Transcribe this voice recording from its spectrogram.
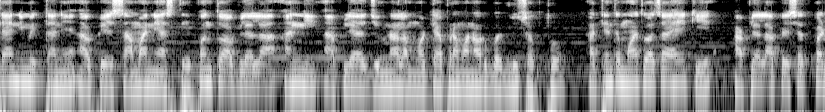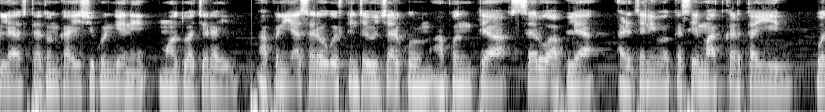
त्या निमित्ताने अपयश सामान्य असते पण तो आपल्याला आणि आपल्या जीवनाला मोठ्या प्रमाणावर बदलू शकतो. अत्यंत महत्त्वाचं आहे की आपल्याला अपयशात पडल्यास त्यातून काही शिकून घेणे महत्त्वाचे राहील. आपण या सर्व गोष्टींचा विचार करून आपण त्या सर्व आपल्या अडचणीवर कसे मात करता येईल व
